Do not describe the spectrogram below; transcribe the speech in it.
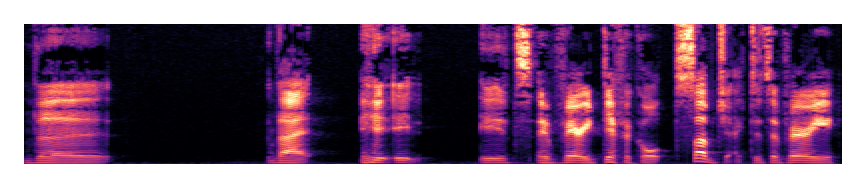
the that it, it it's a very difficult subject. It's a very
